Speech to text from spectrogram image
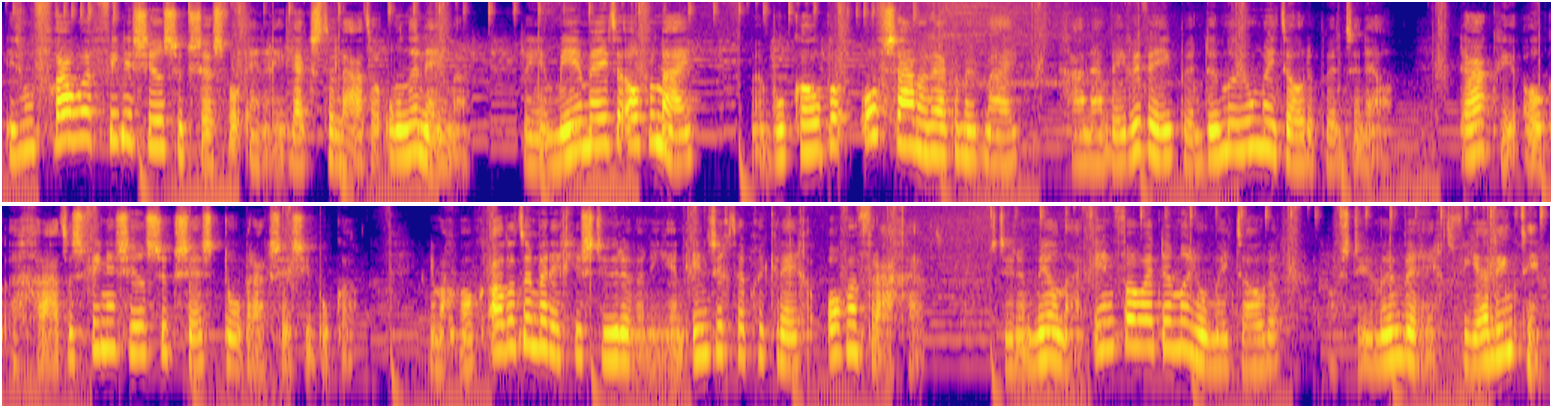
is om vrouwen financieel succesvol en relaxed te laten ondernemen. Wil je meer weten over mij, mijn boek kopen of samenwerken met mij? Ga naar www.demiljoenmethode.nl. Daar kun je ook een gratis financieel succes doorbraaksessie boeken. Je mag me ook altijd een berichtje sturen wanneer je een inzicht hebt gekregen of een vraag hebt. Stuur een mail naar info@demiljoenmethode of stuur me een bericht via LinkedIn.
